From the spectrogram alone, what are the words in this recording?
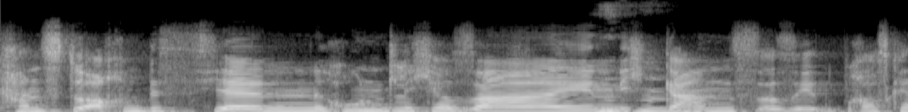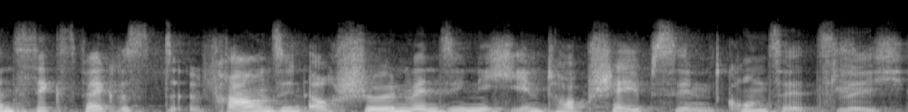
kannst du auch ein bisschen rundlicher sein, nicht Mhm. ganz, also du brauchst kein Sixpack. Das, Frauen sind auch schön, wenn sie nicht in Top-Shape sind, grundsätzlich.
